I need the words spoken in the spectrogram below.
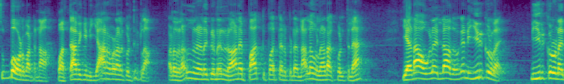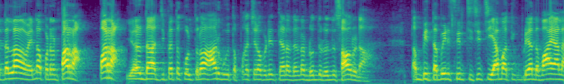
சும்மா விட மாட்டேனா? உன் தேவைக்கு நீ யாரை வேணாலும் கொடுத்துருக்கலாம் ஆனால் நல்ல நடக்கணும்னு நானே பார்த்து பார்த்து அனுப்பின நல்லவங்க நடா கொளுத்துல? ஏன்னா அவங்களாம் இல்லாதவங்க நீ இருக்கிறவன். நீ இருக்கிறவன இதெல்லாம் அவன் என்ன பண்ணுறான்னு பாடுறான். பாடுறான். ஏன்டா அஞ்சு பேத்த கொளுத்துறோம்? ஆறு முகத்தை அப்படின்னு தேட தேட நொந்து நொந்து சாவுடா தம்பி தம்பின்னு சிரிச்சு சிரிச்சு ஏமாத்தி கூப்பிடியா அந்த வாயால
